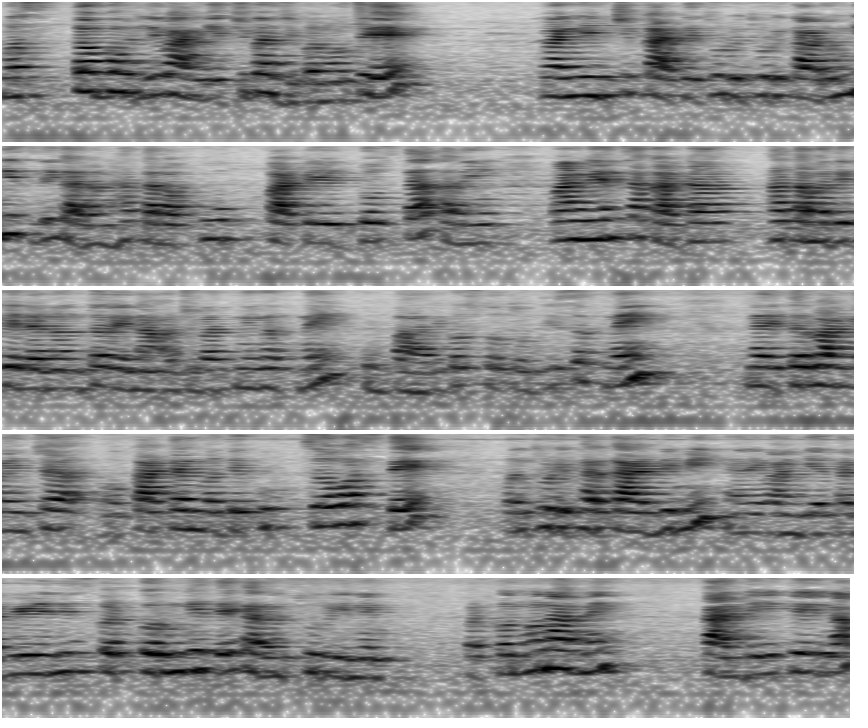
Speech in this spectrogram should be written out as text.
मस्त भरली वांग्याची भाजी बनवते. वांग्यांची काटे थोडी थोडी काढून घेतली कारण हाताला खूप काटे टोचतात आणि वांग्यांचा काटा हातामध्ये गेल्यानंतर आहे ना अजिबात निघत नाही खूप बारीक असतो तो दिसत नाही. नाहीतर वांग्यांच्या काट्यांमध्ये खूप चव असते. पण थोडीफार काढली मी आणि वांगी आता वेळेनेच कट करून घेते कारण सुरीने पटकन होणार नाही. कांदे इथे ना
